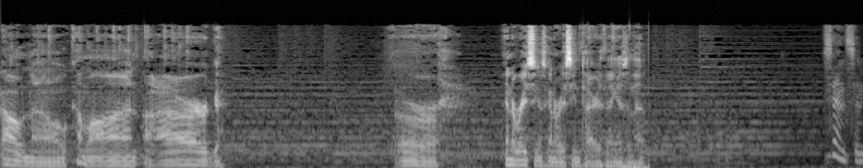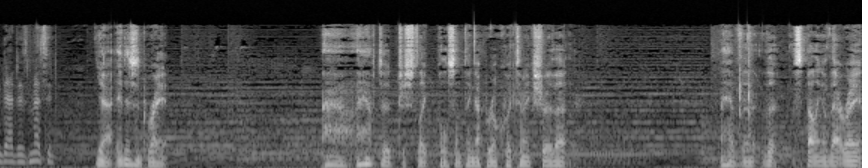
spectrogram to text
Oh no. Come on. Arg. Urgh. And erasing is going to erase the entire thing, isn't it? Sensing that his message. Yeah, it isn't right. Uh, I have to just like pull something up real quick to make sure that I have the, the spelling of that right.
